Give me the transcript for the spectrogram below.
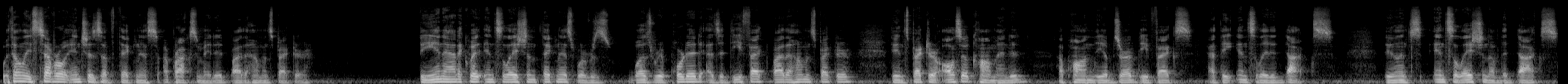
with only several inches of thickness approximated by the home inspector. The inadequate insulation thickness was, was reported as a defect by the home inspector. The inspector also commented upon the observed defects at the insulated ducts. The ins insulation of the ducts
